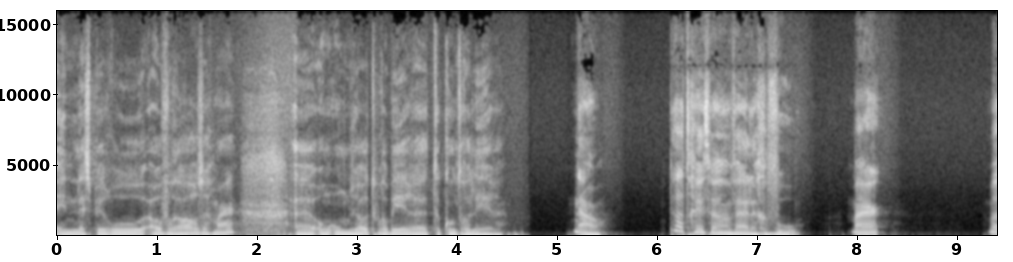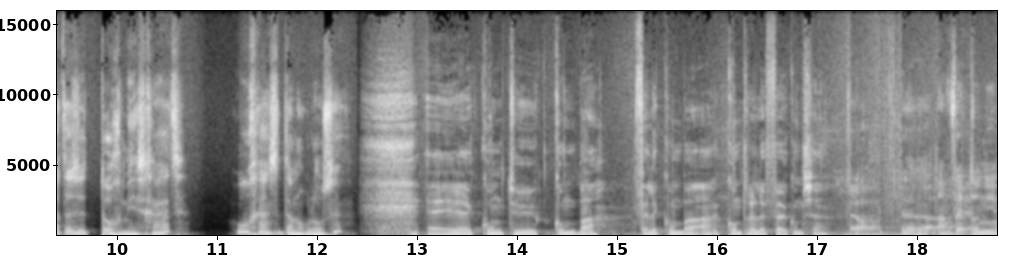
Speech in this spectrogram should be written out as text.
in L'Esperou, overal zeg maar. om, om zo te proberen te controleren. Nou, dat geeft wel een veilig gevoel. Maar wat als het toch misgaat? Hoe gaan ze het dan oplossen? Et euh, quand tu le combat contre le feu comme ça. Alors, euh, en fait, on est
